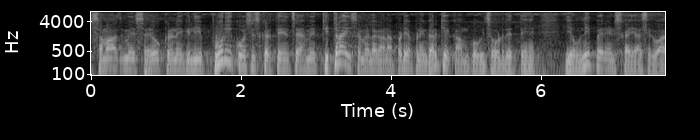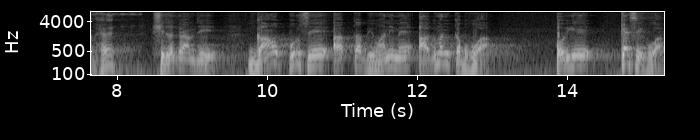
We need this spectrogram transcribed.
समाज में सहयोग करने के लिए पूरी कोशिश करते हैं चाहे हमें कितना ही समय लगाना पड़े अपने घर के काम को भी छोड़ देते हैं। ये उन्हीं पेरेंट्स का ही आशीर्वाद है। शिलक राम जी गांवपुर से आपका भिवानी में आगमन कब हुआ? और ये कैसे हुआ?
